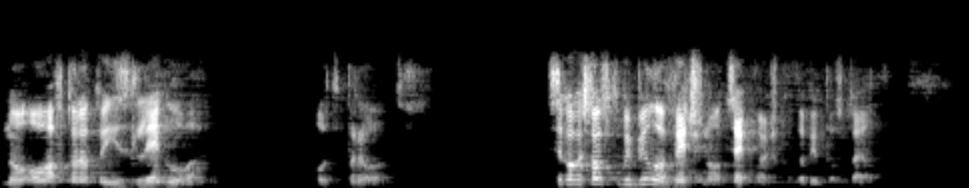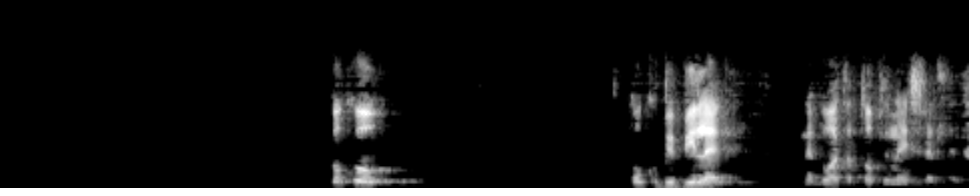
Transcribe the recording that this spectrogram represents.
Но ова второто излегува од првото. Секога Сонцето би било вечно од што да би постоело. Колку, колку би биле неговата топлина и светлина.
